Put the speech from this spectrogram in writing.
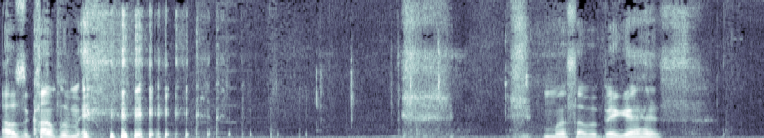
That was a compliment. Must have a big ass.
